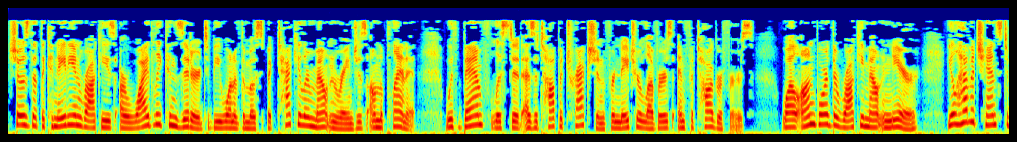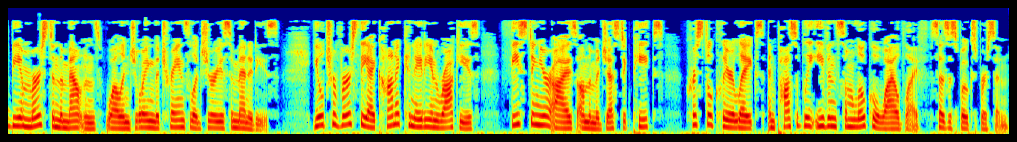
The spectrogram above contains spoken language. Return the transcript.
shows that the Canadian Rockies are widely considered to be one of the most spectacular mountain ranges on the planet, with Banff listed as a top attraction for nature lovers and photographers. While on board the Rocky Mountaineer, you'll have a chance to be immersed in the mountains while enjoying the train's luxurious amenities. You'll traverse the iconic Canadian Rockies, feasting your eyes on the majestic peaks, crystal clear lakes, and possibly even some local wildlife, says a spokesperson.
